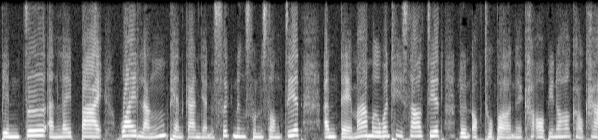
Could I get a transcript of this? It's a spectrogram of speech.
เป็นเจออันไลปลายไหวหลังแผนการหยันซึกหนึ่งศูนย์สองเจ็ดอันแต่มาเมื่อวันที่เศร้าเจ็ดเลือนออกถูเปอร์ในคาออพี่น้องเขาค่ะ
